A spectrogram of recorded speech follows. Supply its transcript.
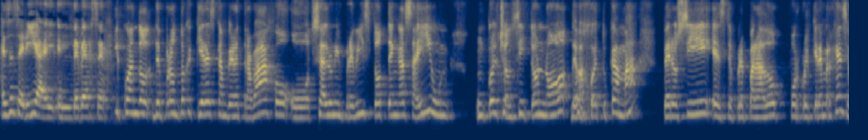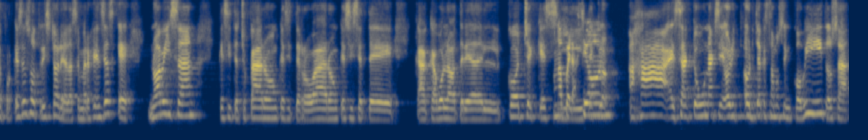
Ese sería el, deber ser. Y cuando de pronto que quieres cambiar de trabajo o sale un imprevisto, tengas ahí un, un colchoncito, no debajo de tu cama, pero sí este, preparado por cualquier emergencia, porque esa es otra historia, las emergencias que no avisan, que si te chocaron, que si te robaron, que si se te acabó la batería del coche, que si... Una operación. Ajá, exacto, un accidente, ahorita, que estamos en COVID, o sea,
